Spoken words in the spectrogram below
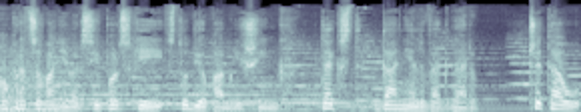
Opracowanie wersji polskiej Studio Publishing. Tekst Daniel Wegner. Czytał Mar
